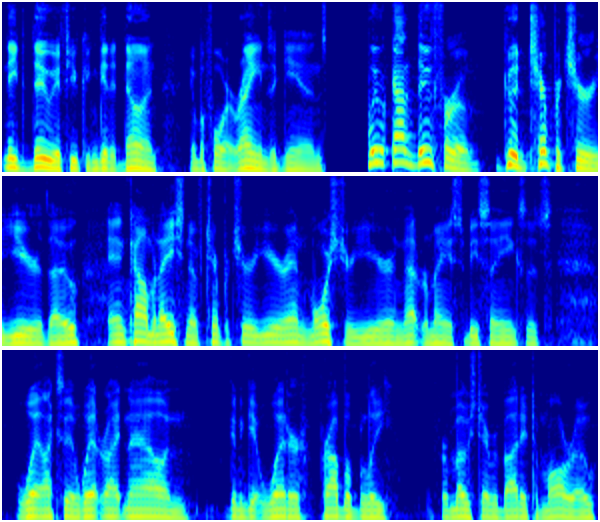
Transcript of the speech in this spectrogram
need to do if you can get it done you know, before it rains again. We were kind of due for a good temperature year, though, and combination of temperature year and moisture year, and that remains to be seen because it's wet, like I said, wet right now, and going to get wetter probably for most everybody tomorrow.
